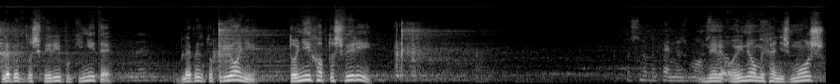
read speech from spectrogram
Βλέπετε το σφυρί που κινείται; Ναι. Βλέπετε το πριόνι; Τον ήχο από το σφυρί; Είναι ο μηχανισμός. Ναι, είναι ο μηχανισμός.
